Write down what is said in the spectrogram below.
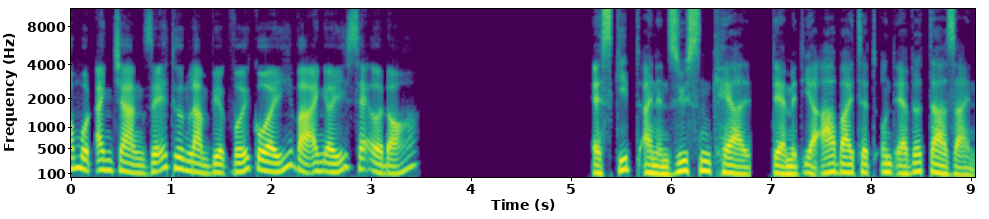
Có một anh chàng dễ thương làm việc với cô ấy và anh ấy sẽ ở đó. Es gibt einen süßen Kerl, der mit ihr arbeitet und er wird da sein.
